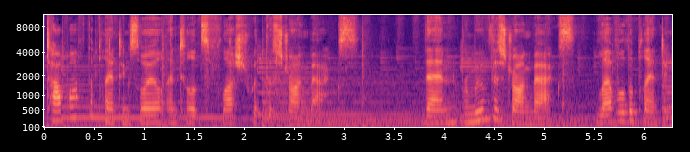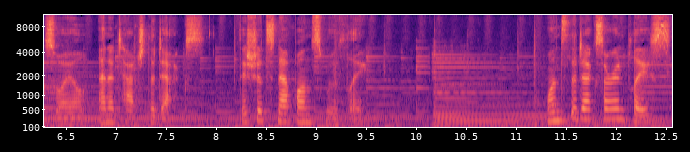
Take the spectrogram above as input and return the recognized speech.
Top off the planting soil until it's flush with the strongbacks. Then, remove the strongbacks, level the planting soil, and attach the decks. They should snap on smoothly. Once the decks are in place,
